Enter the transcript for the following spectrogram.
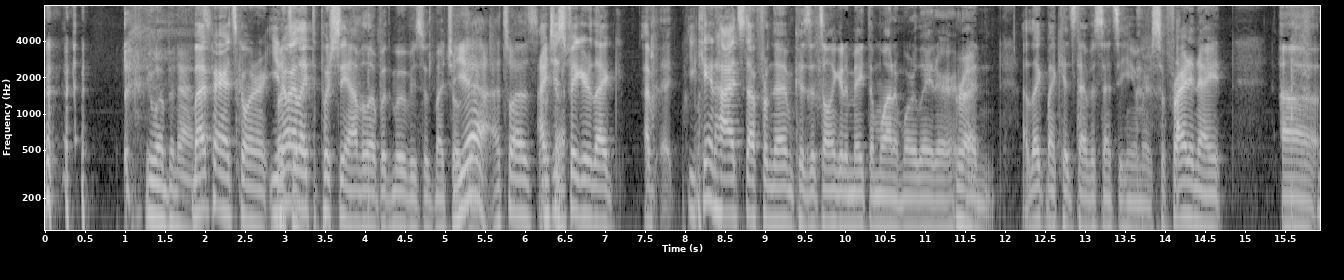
he went bananas. my parents' corner. You know, That's I it. like to push the envelope with movies with my children. yeah, that's why I was. I just figured like I, uh, you can't hide stuff from them because it's only going to make them want it more later. Right. And I like my kids to have a sense of humor. So Friday night, uh,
